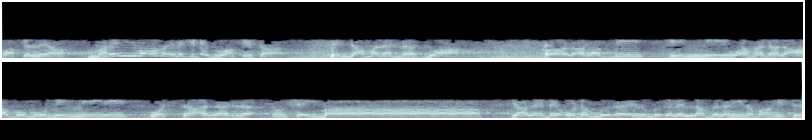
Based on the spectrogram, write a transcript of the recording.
பாக்கலையா இல்லையா? மறைவாக எனக்கு துவா கேட்டார். செஞ்ச அமல் என்ன? துவா. قال ربي إني وهن العظم مني واستعل الرأس شيبا யால இந்த உடம்புல எலும்புகள் எல்லாம் பலகீனமாகிட்டு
